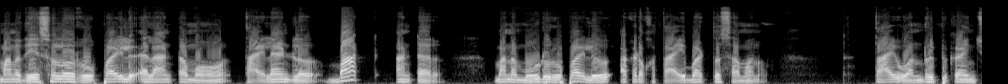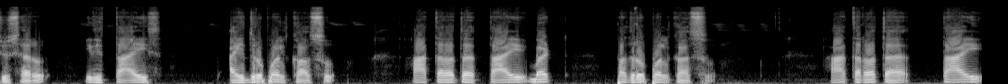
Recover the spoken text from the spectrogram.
మన దేశంలో రూపాయలు ఎలా అంటామో థాయిలాండ్లో బాట్ అంటారు. మన మూడు రూపాయలు అక్కడ ఒక థాయ్ బాట్తో సమానం. థాయ్ వన్ రూపీ కాయిన్ చూశారు. ఇది థాయ్ ఐదు రూపాయలు కాసు. ఆ తర్వాత థాయ్ బట్ పది రూపాయలు కాసు. ఆ తర్వాత థాయ్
